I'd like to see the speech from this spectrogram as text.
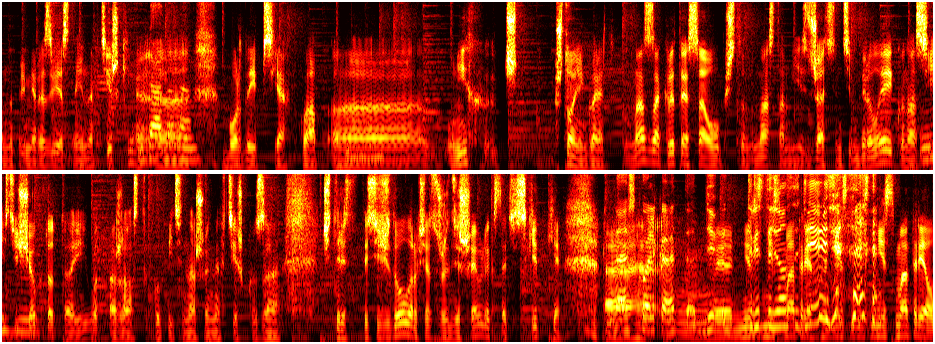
например, известные NFT-шки, Apes Yacht Club, э, у них 4-4. Что они говорят? У нас закрытое сообщество, у нас там есть Джастин Тимберлейк, у нас есть Мгм. еще кто-то, и вот, пожалуйста, купите нашу NFT-шку за 400 тысяч долларов, сейчас уже дешевле, кстати, скидки. Да, Э, сколько это? м, Девять- не- не 399? смотрел- Не не смотрел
